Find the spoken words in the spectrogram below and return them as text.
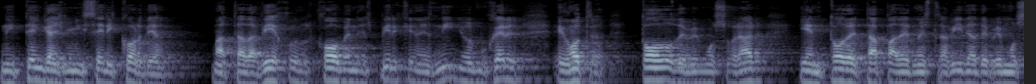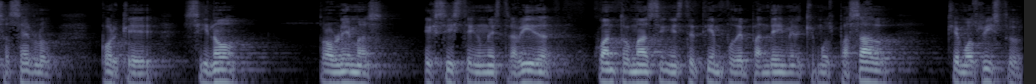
ni tengáis misericordia. Matad a viejos, jóvenes, vírgenes, niños, mujeres, en otras. Todos debemos orar y en toda etapa de nuestra vida debemos hacerlo, porque si no, problemas existen en nuestra vida, cuanto más en este tiempo de pandemia que hemos pasado, que hemos visto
